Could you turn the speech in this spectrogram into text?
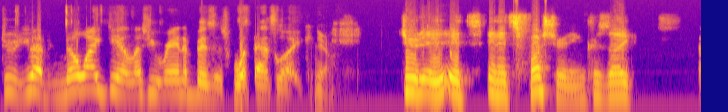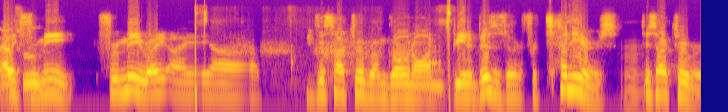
Dude, you have no idea unless you ran a business what that's like. Yeah, dude, it, it's and it's frustrating because like like for me, for me, right? I uh, this October I'm going on being a business owner for ten years. Mm. This October,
